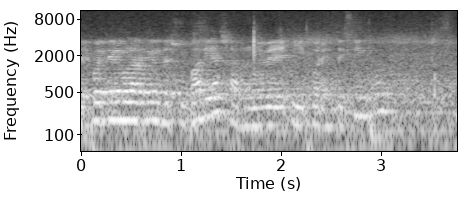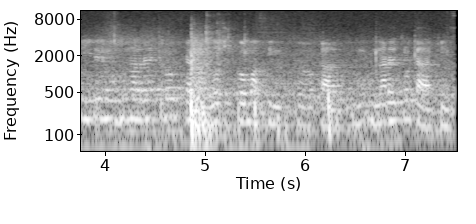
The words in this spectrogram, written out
Después tenemos la reunión de sus varias a las 9 y 45 y tenemos una retro cada 2,5, una retro cada 15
